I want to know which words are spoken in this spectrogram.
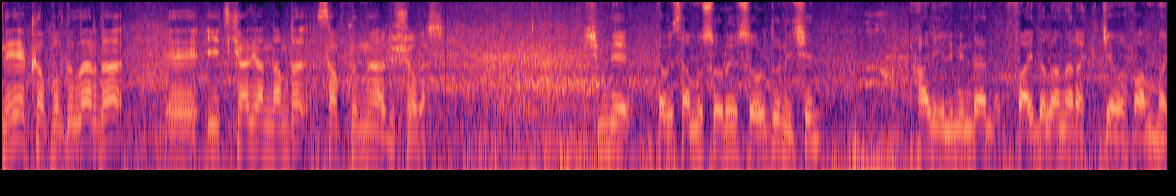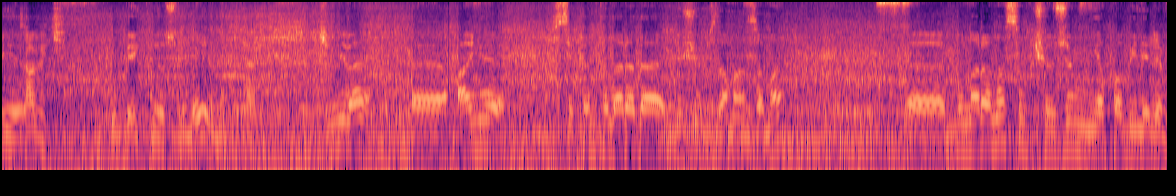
neye kapıldılar da e, itikadi anlamda sapkınlığa düşüyorlar? Şimdi tabii sen bu soruyu sorduğun için hal ilminden faydalanarak cevap almayı Tabii ki. bu bekliyorsun değil mi? Evet. Şimdi ben e, aynı sıkıntılara da düşüp zaman zaman e, bunlara nasıl çözüm yapabilirim?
